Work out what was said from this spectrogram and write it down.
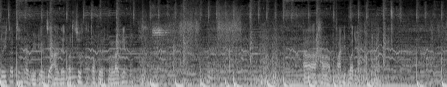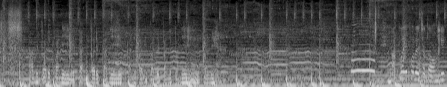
दुईवटा तिनवटा भिडियो चाहिँ हाल्ने गर्छु तपाईँहरूको लागि आहा पानी पऱ्यो पानी पऱ्यो पानी पानी पऱ्यो पानी पानी पानी पानी पानी पानी पानी बाक्लै पो रहेछ त अङ्कित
